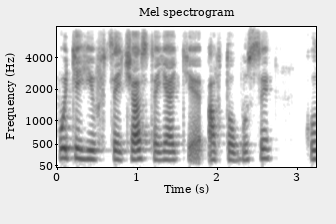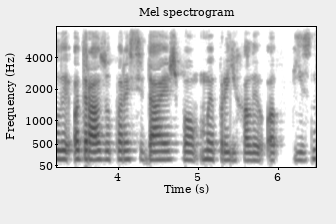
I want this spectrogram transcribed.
потягів в цей час стоять е, автобуси, коли одразу пересідаєш, бо ми приїхали пізно.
